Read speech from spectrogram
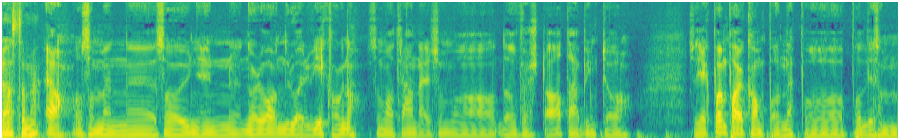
Ja, stemmer. Ja, altså, men eh, så under Når det var en Roar Vikvang da, som var trener, som var det var først da at jeg begynte å Så jeg gikk på en par kamper nede på, på liksom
